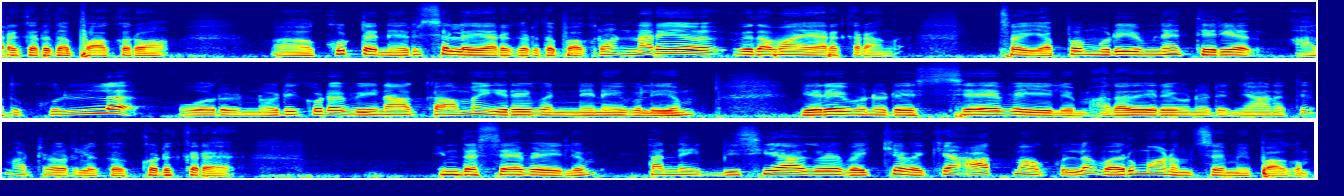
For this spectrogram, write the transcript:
இறக்குறத பார்க்குறோம் கூட்ட நெரிசலில் இறக்குறத பார்க்குறோம் நிறைய விதமாக இறக்குறாங்க. ஸோ எப்போ முடியும்னே தெரியாது. அதுக்குள்ளே ஒரு நொடி கூட வீணாக்காமல் இறைவன் நினைவிலையும் இறைவனுடைய சேவையிலும் அதாவது இறைவனுடைய ஞானத்தை மற்றவர்களுக்கு கொடுக்குற இந்த சேவையிலும் தன்னை பிஸியாகவே வைக்க வைக்க ஆத்மாவுக்குள்ளே வருமானம் சேமிப்பாகும்.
